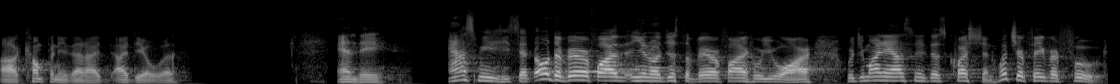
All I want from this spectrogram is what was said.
uh, company that I, I deal with and they asked me, he said, Oh, to verify, you know, just to verify who you are, would you mind asking me this question? What's your favorite food?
